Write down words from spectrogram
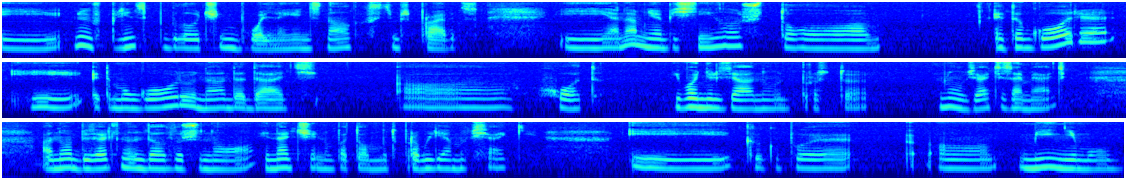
и, ну, и, в принципе, было очень больно, я не знала, как с этим справиться. И она мне объяснила, что это горе, и этому горю надо дать э, ход. Его нельзя, ну, просто, ну, взять и замять. Оно обязательно должно, иначе, ну, потом будут проблемы всякие. И как бы э, минимум,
